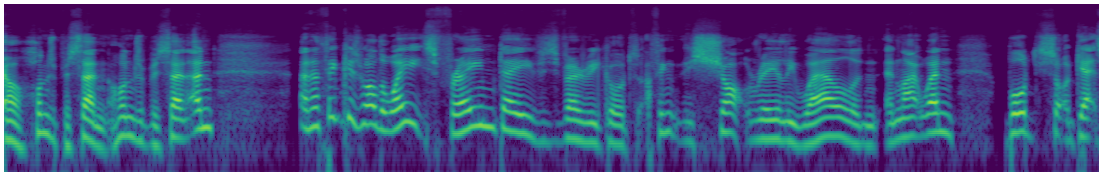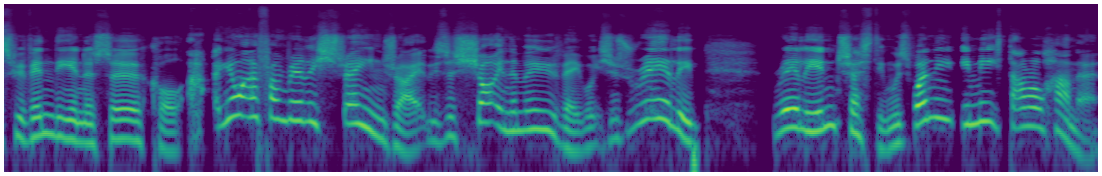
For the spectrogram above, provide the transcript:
Oh, 100%, 100%. And and I think as well the way it's framed, Dave, is very good. I think it's shot really well, and, and like when Bud sort of gets within the inner circle, I, you know what I found really strange, right? There's a shot in the movie which is really, really interesting. Was when he, he meets Daryl Hannah,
